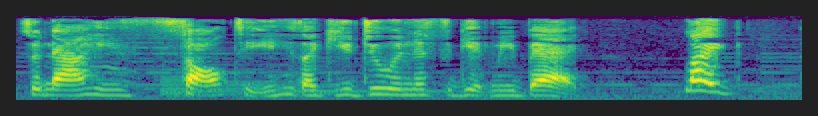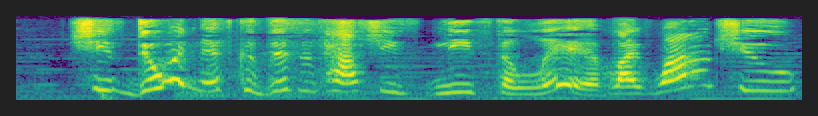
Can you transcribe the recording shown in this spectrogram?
So now he's salty. He's like you're doing this to get me back. Like she's doing this because this is how she needs to live. Like, why don't you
